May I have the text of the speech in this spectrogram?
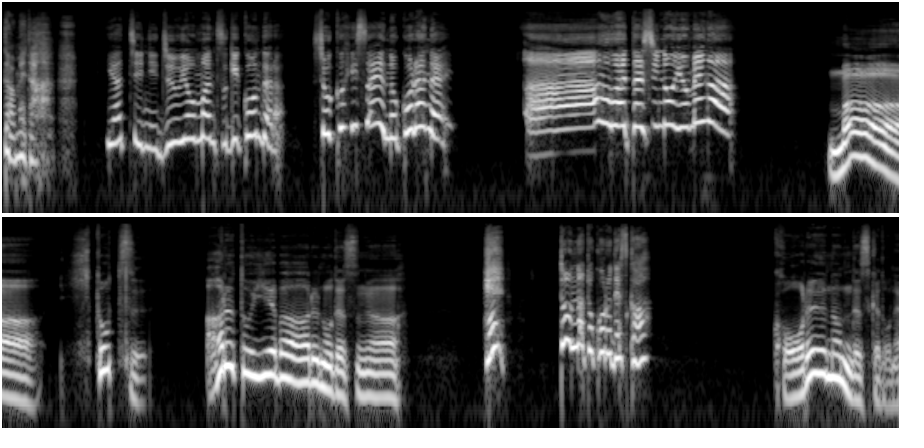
ダメだ家賃に14万つぎ込んだら食費さえ残らない。あー私の夢が。まあ一つあるといえばあるのですが。えどんなところですか？これなんですけどね。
